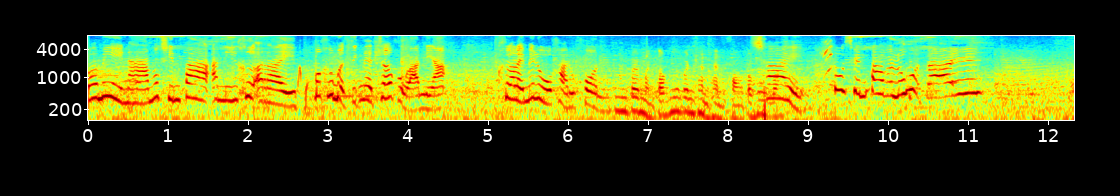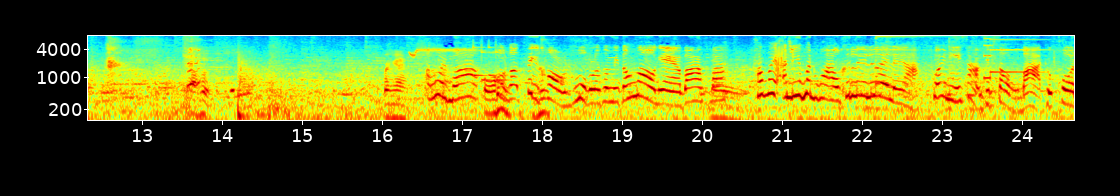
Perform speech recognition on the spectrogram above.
บะหมี่น้ำลูกชิ้นปลาอันนี้คืออะไร มันคือเหมือนซิกเนเจอร์ของร้านเนี้ย คืออะไรไม่รู้ค่ะทุกคน มันเป็นเหมือนเต้าหู้เป็นแผ่นๆฟองเต้าหู้ใช่ลูกชิ้นปลาเป็นลูกหัวใจ เอาเถอะเป็นไง อร่อยมากโอ้ปกติของถูกเราจะมีต้องงอแงบ้างปะเออทำไมอันนี้มันวาวขึ้นเรื่อย ๆ เลยอะถ้วยนี้ 32 บาททุกคน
